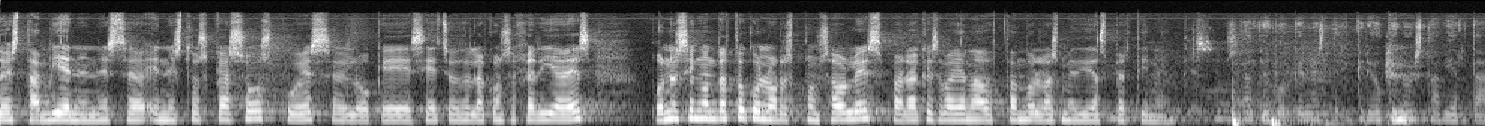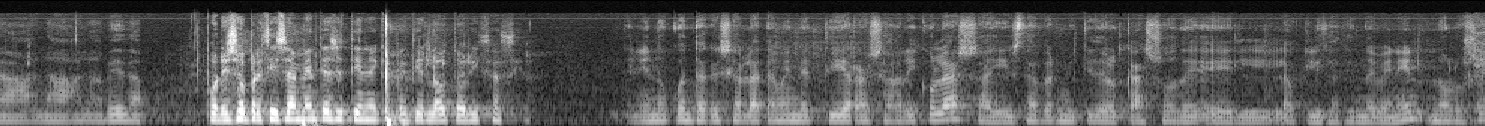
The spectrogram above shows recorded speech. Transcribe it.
Entonces, también en, estos casos, pues eh, lo que se ha hecho desde la Consejería es ponerse en contacto con los responsables para que se vayan adoptando las medidas pertinentes. porque este, creo que no está abierta la, veda. Por eso, precisamente, se tiene que pedir la autorización. Teniendo en cuenta que se habla también de tierras agrícolas, ahí está permitido el caso de la utilización de veneno, no lo sé.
